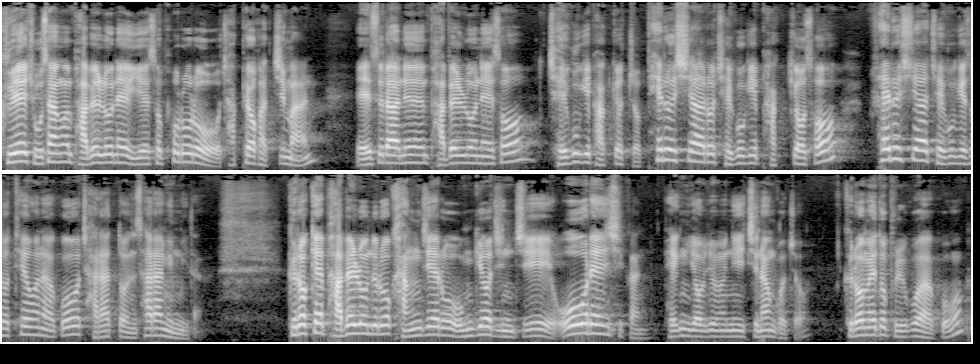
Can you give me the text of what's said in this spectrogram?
그의 조상은 바벨론에 의해서 포로로 잡혀갔지만 에스라는 바벨론에서 제국이 바뀌었죠. 페르시아로 제국이 바뀌어서 페르시아 제국에서 태어나고 자랐던 사람입니다. 그렇게 바벨론으로 강제로 옮겨진 지 오랜 시간, 100여 년이 지난 거죠. 그럼에도 불구하고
